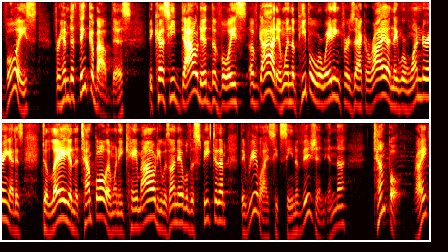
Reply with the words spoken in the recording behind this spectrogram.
voice for him to think about this because he doubted the voice of God. And when the people were waiting for Zechariah and they were wondering at his delay in the temple, and when he came out, he was unable to speak to them, they realized he'd seen a vision in the temple, right?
